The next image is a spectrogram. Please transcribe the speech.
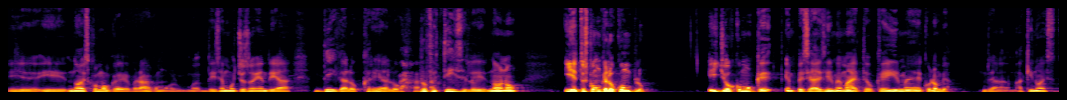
Y, y no es como que, ¿verdad? Como dicen muchos hoy en día, dígalo, créalo, profetícelo. y- No, no. Y entonces como que lo cumplo. Y yo como que empecé a decirme, madre, tengo que irme de Colombia. O sea, aquí no es.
